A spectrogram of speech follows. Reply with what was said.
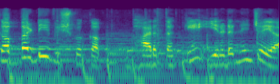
ಕಬಡ್ಡಿ ವಿಶ್ವಕಪ್ ಭಾರತಕ್ಕೆ ಎರಡನೇ ಜಯ.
